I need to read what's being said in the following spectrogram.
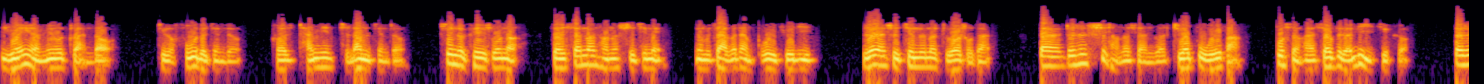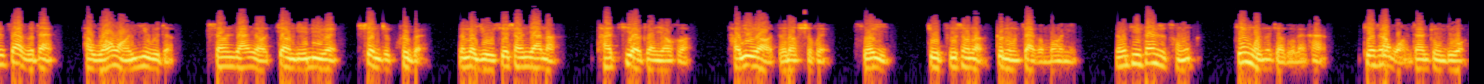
远远没有转到。这个服务的竞争和产品质量的竞争，甚至可以说呢，在相当长的时期内，那么价格战不会绝迹，仍然是竞争的主要手段。当然，这是市场的选择，只要不违法、不损害消费者利益即可。但是价格战它往往意味着商家要降低利润，甚至亏本。那么有些商家呢，他既要赚吆喝，他又要得到实惠，所以就滋生了各种价格猫腻。那么第三是从监管的角度来看，电商网站众多。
